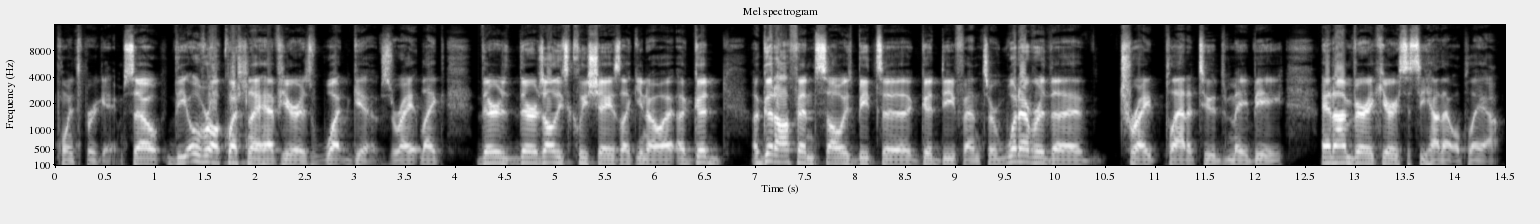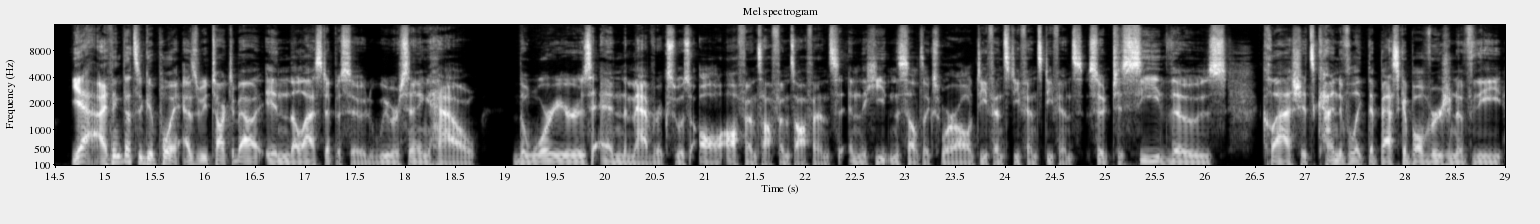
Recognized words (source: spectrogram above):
points per game. So the overall question I have here is what gives, right? Like there's there's all these cliches like, you know, a, a good a good offense always beats a good defense or whatever the trite platitudes may be. And I'm very curious to see how that will play out. Yeah, I think that's a good point. As we talked about in the last episode, we were saying how the Warriors and the Mavericks was all offense, offense, offense, and the Heat and the Celtics were all defense, defense, defense. So to see those clash, it's kind of like the basketball version of the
